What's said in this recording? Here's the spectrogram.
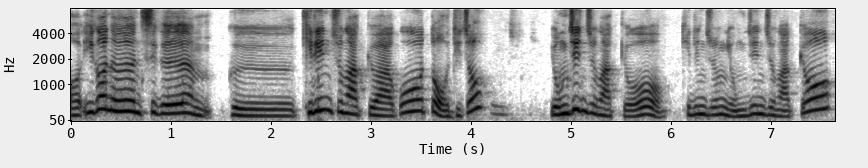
어, 이거는 지금 그 기린중학교하고 또 어디죠? 용진중학교, 기린중 용진중학교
